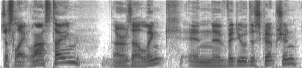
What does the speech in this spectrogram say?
Just like last time, there's a link in the video description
